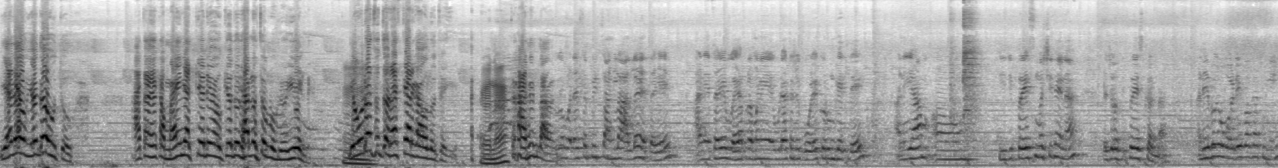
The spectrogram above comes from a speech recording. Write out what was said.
येदव येदव होतो. आता एका महिन्यात केलं केलं झालं तर बघू येईल. एवढंच होतं रस्त्यावर गावलं ते होय ना? लावलं वड्याचं पीठ चांगलं आलंय आता हे. आणि आता हे याप्रमाणे एवढ्या कसे गोळे करून घेतले. आणि या अं, ही जी प्रेस मशीन आहे ना त्याच्यावरती प्रेस करणार. आणि हे बघा वडे बघा तुम्ही.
